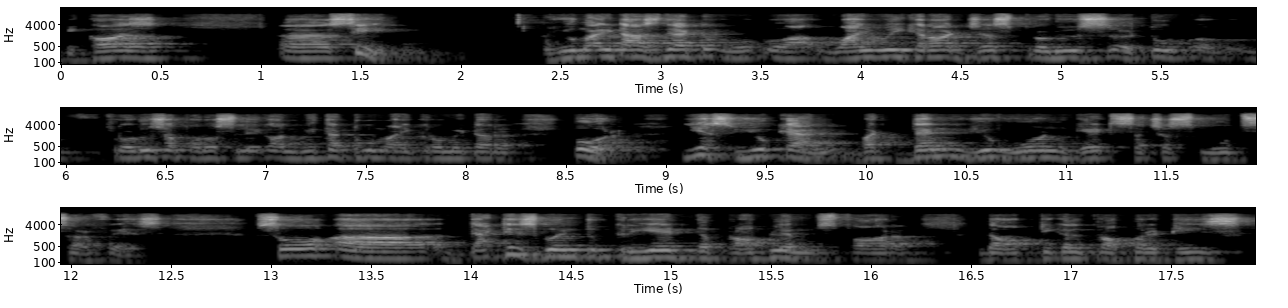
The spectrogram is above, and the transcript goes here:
Because see, you might ask that why we cannot just produce uh, produce a porosilicon with a 2 micrometer pore. Yes you can but then you won't get such a smooth surface. So uh, that is going to create the problems for the optical properties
